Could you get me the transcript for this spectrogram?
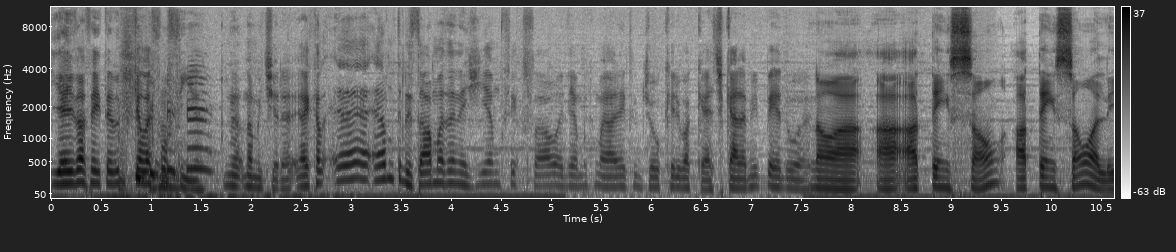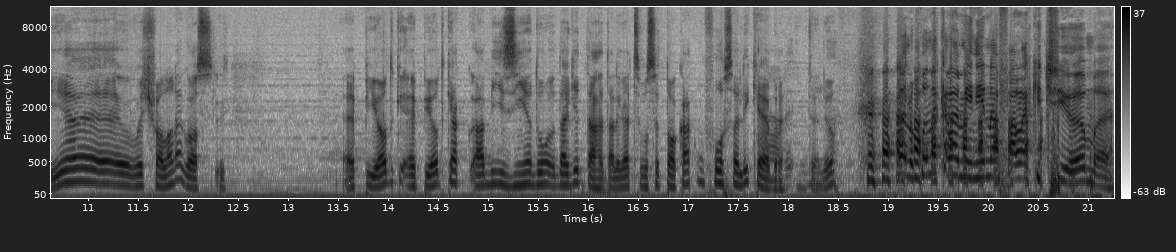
e eles aceitando porque ela é fofinha. não, não, mentira. É, aquela- é, é um trisal, mas a energia homossexual ali é muito maior entre o Joker e o Cat. Cara, me perdoa. Não, a, a, a tensão, a tensão ali é. Eu vou te falar um negócio. É pior do que, é pior do que a, a mizinha do- da guitarra, tá ligado? Se você tocar com força ali, quebra, entendeu? Mano, quando aquela menina fala que te ama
